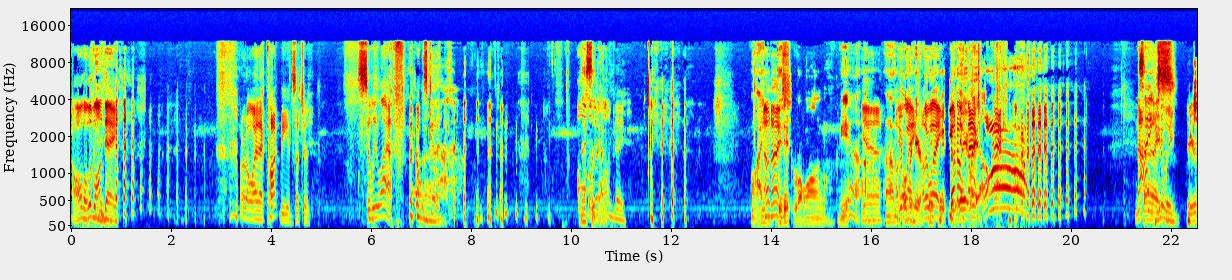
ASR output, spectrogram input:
All the live long day. I don't know why that caught me in such a silly laugh. that was good. All Nicely the live done. long day. Well, I Oh, nice. did it wrong. Yeah. Yeah. Um, Other over way. here. Other Wait, way. wait, no, wait, no, wait, back. wait. back. nice. Nice. Really, the Czech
